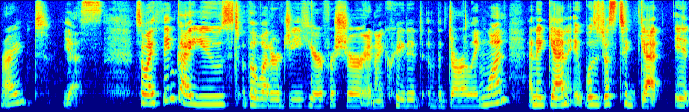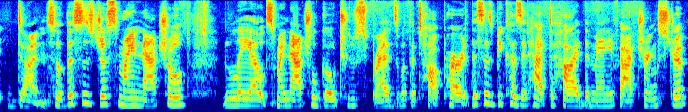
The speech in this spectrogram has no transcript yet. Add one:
right? Yes. So I think I used the letter G here for sure and I created the darling one. And again, it was just to get it done. So this is just my natural layouts, my natural go-to spreads with the top part. This is because it had to hide the manufacturing strip.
